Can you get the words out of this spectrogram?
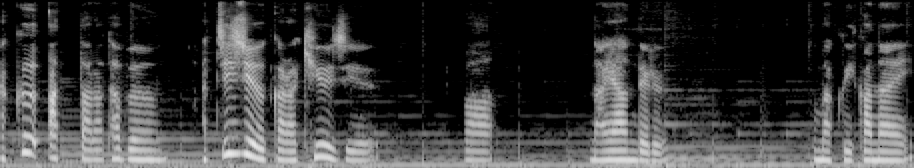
100あったら多分80から90は悩んでる。うまくいかない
